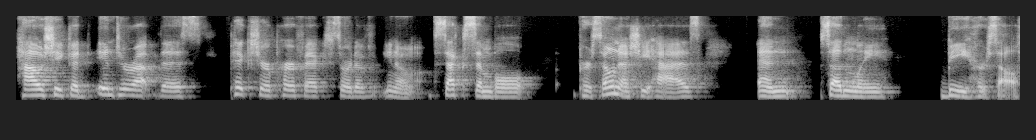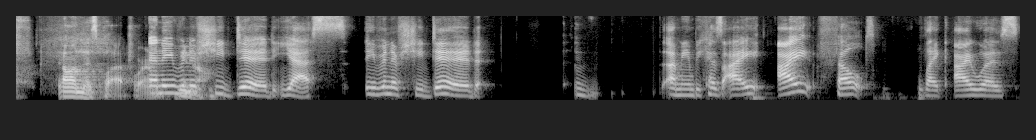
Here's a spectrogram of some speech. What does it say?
how she could interrupt this picture perfect sort of you know sex symbol persona she has and suddenly be herself on this platform and even if know. she did yes even if she did I mean, because I I felt like I was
